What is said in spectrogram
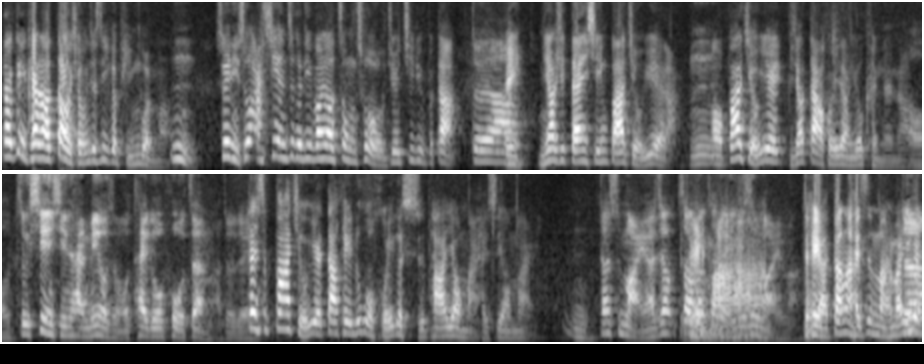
大家可以看到道琼就是一个平稳嘛，嗯，所以你说啊，现在这个地方要重挫，我觉得几率不大。对啊，哎，你要去担心八九月啦，嗯，哦，八九月比较大回档有可能啊。哦，这个线型还没有什么太多破绽嘛，对不对？但是八九月大概如果回个十趴，要买还是要卖？嗯，但是买啊，这样照样看来就是买嘛。对呀，当然还是买嘛，因为。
